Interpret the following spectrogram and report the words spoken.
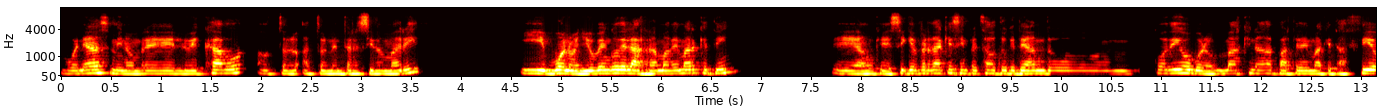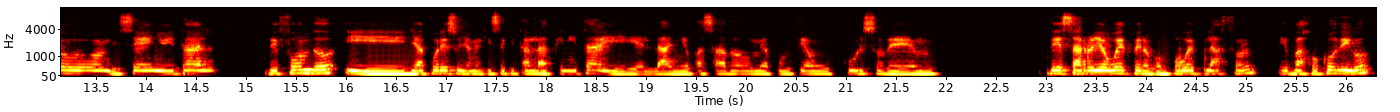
Buenas, mi nombre es Luis Cabo, actualmente resido en Madrid. Y bueno, yo vengo de la rama de marketing, eh, aunque sí que es verdad que siempre he estado toqueteando código, bueno, más que nada parte de maquetación, diseño y tal, de fondo, y ya por eso ya me quise quitar la espinita y el año pasado me apunté a un curso de desarrollo web, pero con Power Platform, es bajo código,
